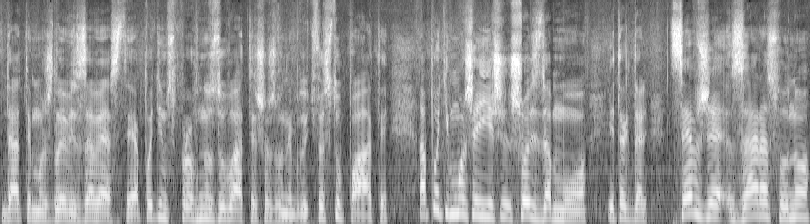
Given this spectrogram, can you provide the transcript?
дати можливість завести, а потім спрогнозувати, що ж вони будуть виступати, а потім може їй щось дамо і так далі. Це вже зараз воно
